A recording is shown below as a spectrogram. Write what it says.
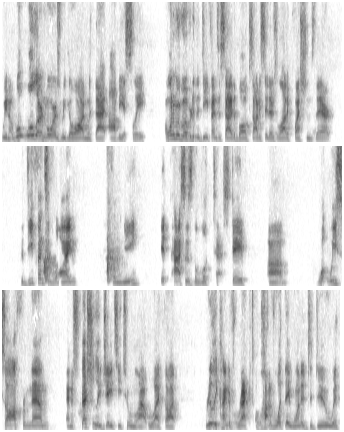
you know, we'll, we'll learn more as we go on with that, obviously. I want to move over to the defensive side of the ball because obviously there's a lot of questions there. The defensive line, for me, it passes the look test. Dave, um, what we saw from them and especially JT Tuimoloau, who I thought really kind of wrecked a lot of what they wanted to do with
